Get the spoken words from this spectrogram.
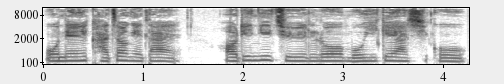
오늘 가정의 달 어린이 주일로 모이게 하시고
